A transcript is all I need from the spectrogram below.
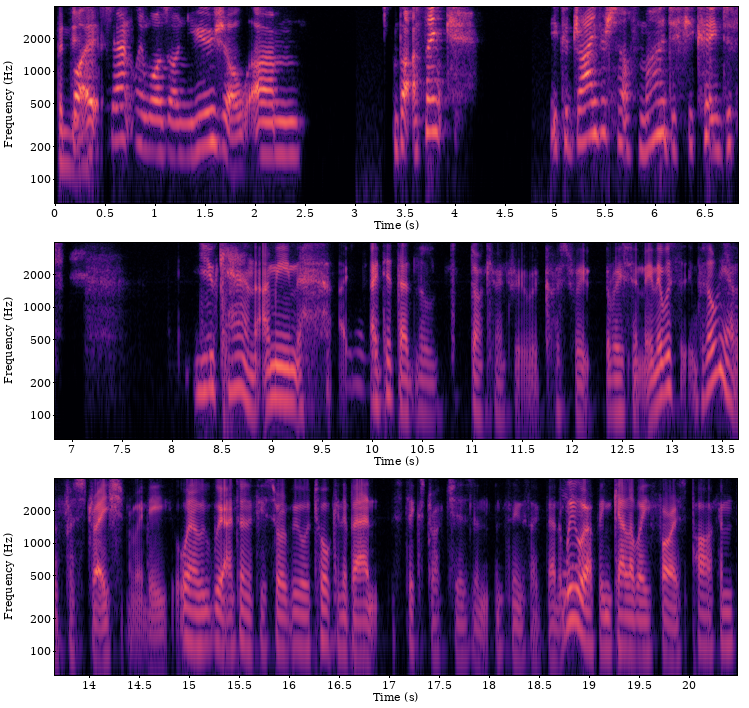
But, but it certainly was unusual. Um, but I think you could drive yourself mad if you kind of. You can. I mean, I, I did that little documentary with Chris recently, and it was it was only out of frustration, really. Well, we, I don't know if you saw it. We were talking about stick structures and, and things like that. We were up in Galloway Forest Park, and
